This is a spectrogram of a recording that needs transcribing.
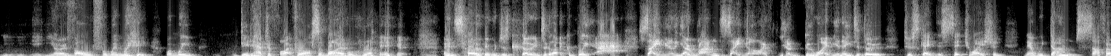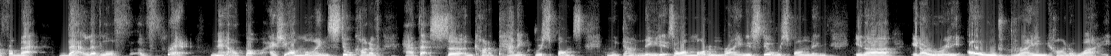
you know, evolved from when we when we did have to fight for our survival, right? and so it would just go into like complete ah, save your, you know, run, save your life, you know, do whatever you need to do to escape this situation. Now we don't suffer from that that level of, of threat now, but actually our minds still kind of have that certain kind of panic response, and we don't need it. So our modern brain is still responding in a in a really old brain kind of way,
